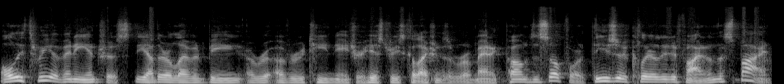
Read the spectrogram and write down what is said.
Only three of any interest, the other 11 being of routine nature, histories, collections of romantic poems, and so forth. These are clearly defined on the spine.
